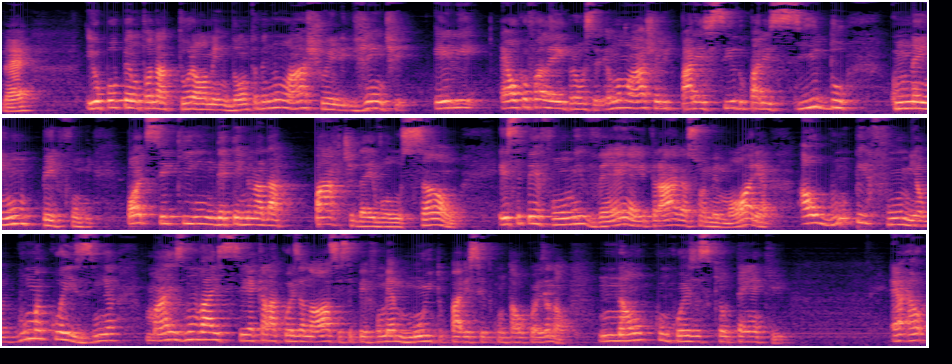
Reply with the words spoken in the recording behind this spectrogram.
né? E o povo perguntou Natura Homem Dom, também não acho ele. Gente, ele é o que eu falei para vocês. Eu não acho ele parecido, parecido com nenhum perfume. Pode ser que em determinada parte da evolução esse perfume venha e traga à sua memória algum perfume, alguma coisinha, mas não vai ser aquela coisa, nossa, esse perfume é muito parecido com tal coisa, não. Não com coisas que eu tenho aqui. É, é,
